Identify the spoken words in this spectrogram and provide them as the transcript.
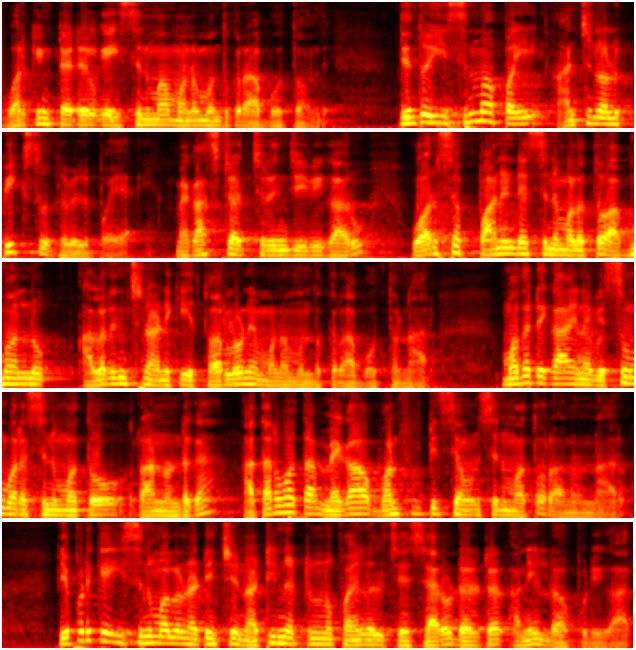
working టైటిల్గా ఈ సినిమా మన ముందుకు రాబోతోంది. దీంతో ఈ సినిమాపై అంచనాలు పీక్స్కి వెళ్ళిపోయాయి. మెగాస్టార్ చిరంజీవి గారు వరుస పానిండే సినిమాలతో అభిమానులు అలరించడానికి త్వరలోనే మన ముందుకు రాబోతున్నారు. మొదటిగా ఆయన విశ్వంవర సినిమాతో రానుండగా ఆ తర్వాత మెగా వన్ ఫిఫ్టీ సెవెన్ సినిమాతో రానున్నారు. ఇప్పటికే ఈ సినిమాలో నటించే నటీనటులను ఫైనల్ చేశారు డైరెక్టర్ అనిల్ రాపుడి గారు.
